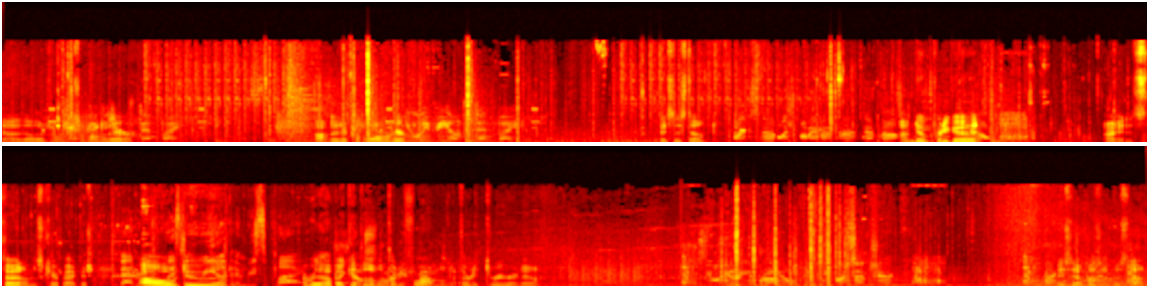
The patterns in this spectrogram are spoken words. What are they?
No, no, there's one some over there. Oh, there's a couple more over here. Place this down. I'm doing pretty good. Alright, let's throw it on this care package. Oh, dude. I really hope I get to level 34. I'm level 33 right now. Place it up, place up, place down.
